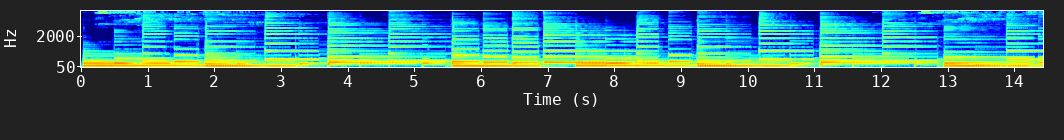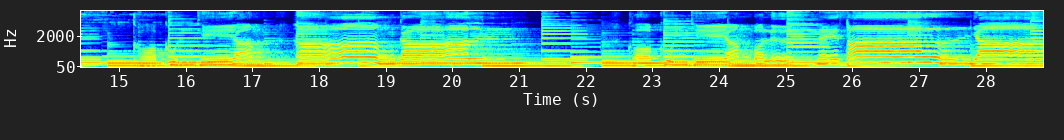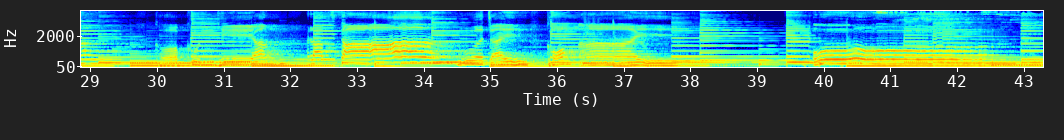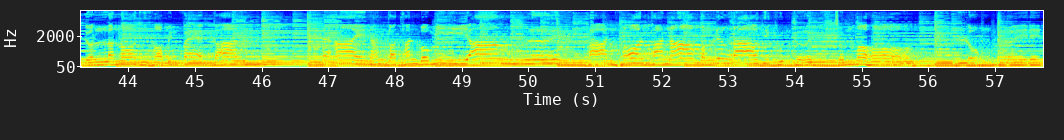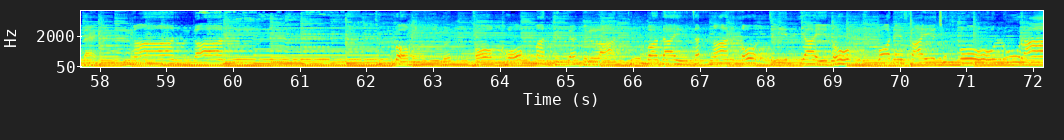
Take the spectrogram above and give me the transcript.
ขอบคุณที่ยังห่างกัน ขอบคุณที่ยังบ่ลืมในสัญ ใจของอาย โอ้ดนละนอที่เฮาเป็นแฟนกัน แต่อายนั้นก็ทันบ่มียังเลย ผ่านฮ้อนผ่านหนาวกับเรื่องราวที่คุ้นเคย จนมาฮอลงเอยได้แต่งงานกัน องของมันเป็นแสนเป็นล้านถึงบ่ได้จัดงานโต๊ะจีนใหญ่โตบ่ได้ใส่ชุดโกหรูรา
